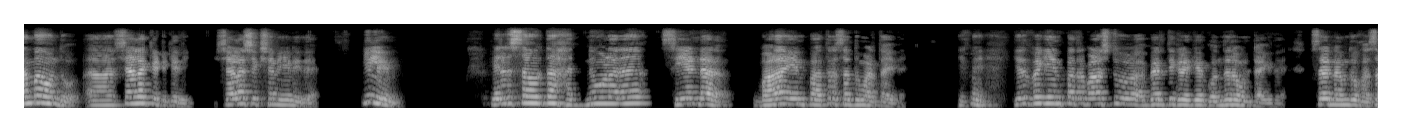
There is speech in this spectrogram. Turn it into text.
ನಮ್ಮ ಒಂದು ಶಾಲಾ ಕೆಟಗರಿ ಶಾಲಾ ಶಿಕ್ಷಣ ಏನಿದೆ? ಇಲ್ಲಿ ಎರಡ್ ಸಾವಿರದ ಹದಿನೇಳರ ಸಿ ಅಂಡ್ ಆರ್ ಬಹಳ ಏನ್ ಪಾತ್ರ ಸದ್ದು ಮಾಡ್ತಾ ಇದೆ. ಇದ್ರ ಬಗ್ಗೆ ಏನ್ ಪಾತ್ರ ಬಹಳಷ್ಟು ಅಭ್ಯರ್ಥಿಗಳಿಗೆ ಗೊಂದಲ ಉಂಟಾಗಿದೆ. ಸರ್, ನಮ್ದು ಹೊಸ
